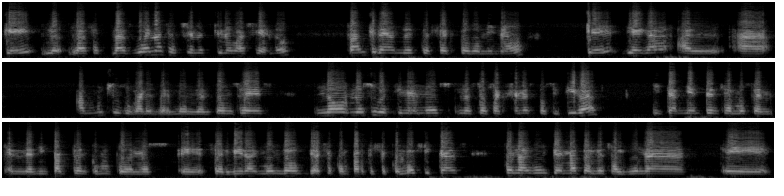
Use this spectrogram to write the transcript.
que las, las buenas acciones que uno va haciendo van creando este efecto dominó que llega al, a, muchos lugares del mundo. Entonces, no, no subestimemos nuestras acciones positivas y también pensemos en, el impacto en cómo podemos eh, servir al mundo, ya sea con partes ecológicas, con algún tema, tal vez alguna eh,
